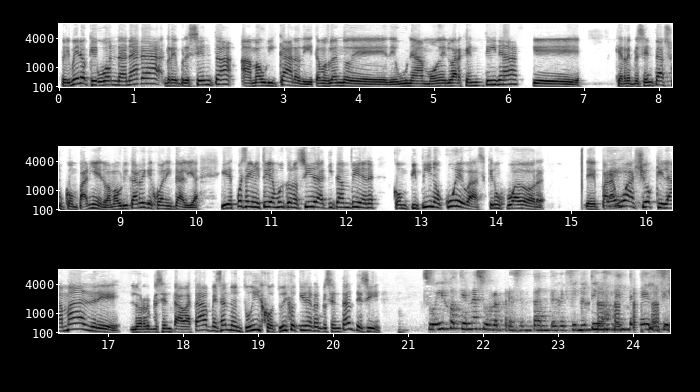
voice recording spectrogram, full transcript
Primero que Wanda Nara representa a Mauricardi, estamos hablando de, de una modelo argentina que, que, representa a su compañero, a Mauricardi, que juega en Italia. Y después hay una historia muy conocida aquí también con Pipino Cuevas, que era un jugador de paraguayo que la madre lo representaba. Estaba pensando en tu hijo. ¿Tu hijo tiene representante? Sí. Su hijo tiene su representante, definitivamente él sí.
